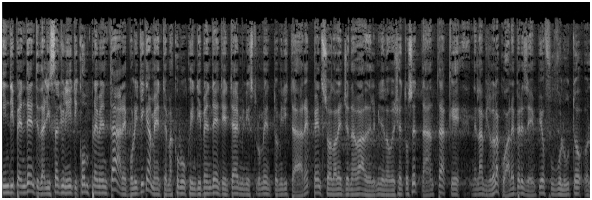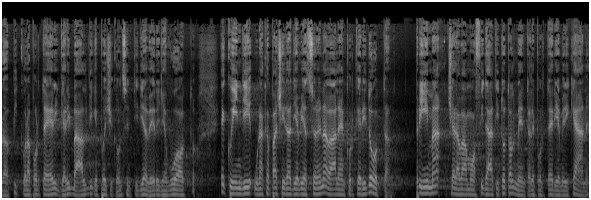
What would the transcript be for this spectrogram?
indipendente dagli Stati Uniti, complementare politicamente, ma comunque indipendente in termini di strumento militare. Penso alla legge navale del 1970, che, nell'ambito della quale, per esempio, fu voluto la piccola portaerei Garibaldi, che poi ci consentì di avere gli AV-8, e quindi una capacità di aviazione navale ancorché ridotta. Prima ci eravamo affidati totalmente alle portaerei americane,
